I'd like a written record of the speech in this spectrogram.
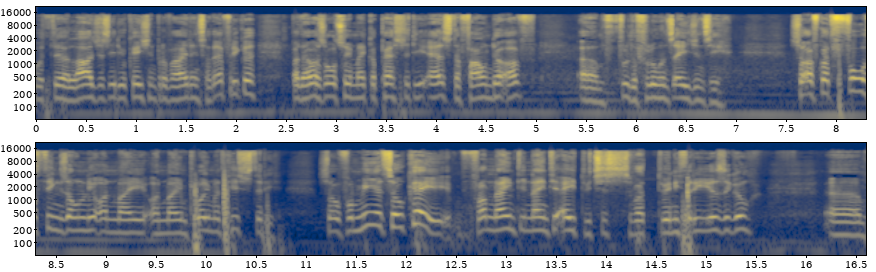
with the largest education provider in South Africa, but that was also in my capacity as the founder of um, the Fluence Agency. So I've got four things only on my on my employment history. So for me, it's okay. From 1998, which is what 23 years ago, um,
